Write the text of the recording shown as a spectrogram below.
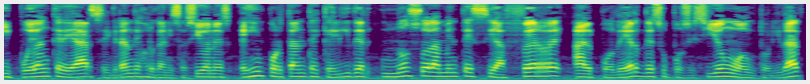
y puedan crearse grandes organizaciones, es importante que el líder no solamente se aferre al poder de su posición o autoridad,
